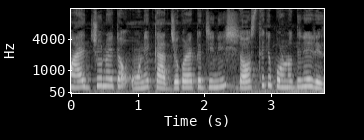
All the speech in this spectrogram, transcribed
মায়ের জন্য এটা অনেক কার্যকর একটা জিনিস। দশ থেকে পনেরো দিনের রেজাল্ট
